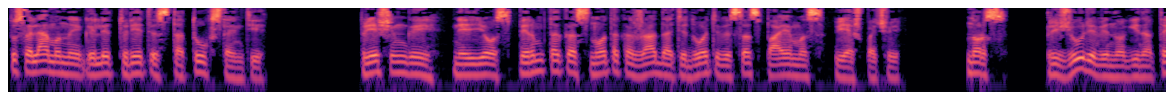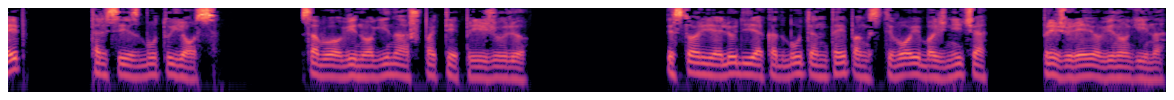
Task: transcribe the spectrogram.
Tu saliamonai gali turėti sta tūkstantį, Priešingai, nei jos pirmtakas nuotaka žada atiduoti visas pajamas viešpačiui. Nors prižiūri vynogyną taip, tarsi jis būtų jos. Savo vynogyną aš pati prižiūriu. Istorija liudyja, kad būtent taip ankstyvoji bažnyčia prižiūrėjo vynogyną.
